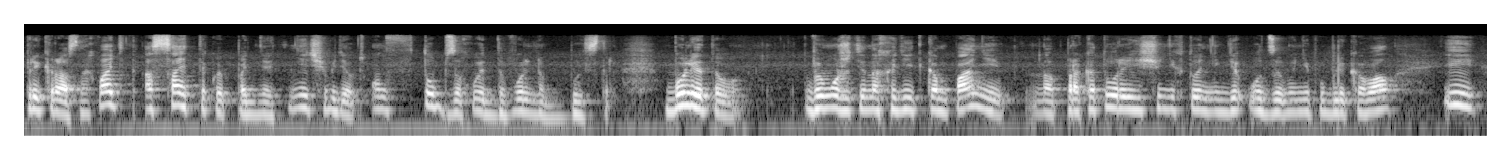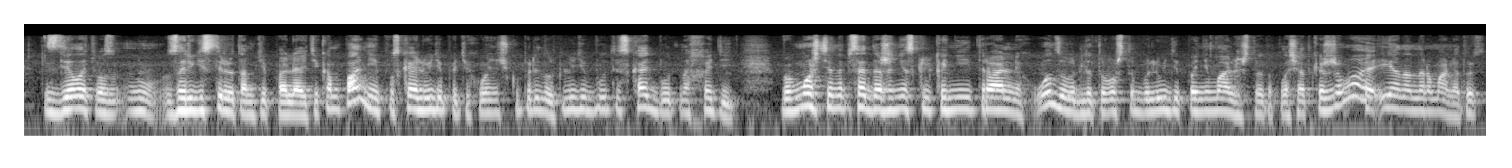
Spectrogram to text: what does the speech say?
прекрасно хватит, а сайт такой поднять нечего делать. Он в топ заходит довольно быстро. Более того, вы можете находить компании, про которые еще никто нигде отзывы не публиковал, и сделать, ну, зарегистрировать там типа эти компании, и пускай люди потихонечку придут. Люди будут искать, будут находить. Вы можете написать даже несколько нейтральных отзывов для того, чтобы люди понимали, что эта площадка живая и она нормальная. То есть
